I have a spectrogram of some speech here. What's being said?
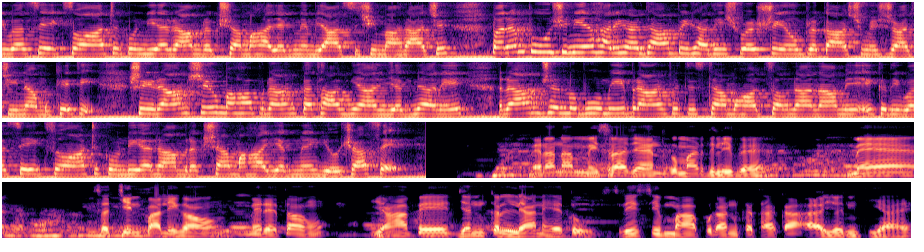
દિવસે એકસો આઠ કુંડિયા રામ રક્ષા મહાયજ્ઞ વ્યાસજી મહારાજ, પરમ પૂજનીય હરિહરધામ પીઠાધીશ્વર શ્રી ઓમ પ્રકાશ મિશ્રાજીના મુખેથી શ્રી રામ શિવ મહાપુરાણ કથા જ્ઞાન યજ્ઞ અને રામ જન્મભૂમિ પ્રાણ પ્રતિષ્ઠા મહોત્સવના નામે એક દિવસે એકસો આઠ કુંડિયા राम रक्षा महायज्ञ योजा से। मेरा नाम मिश्रा जयंत कुमार दिलीप है। मैं सचिन पाली गाँव में रहता हूँ। यहाँ पे जन कल्याण हेतु श्री शिव महापुराण कथा का आयोजन किया है।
